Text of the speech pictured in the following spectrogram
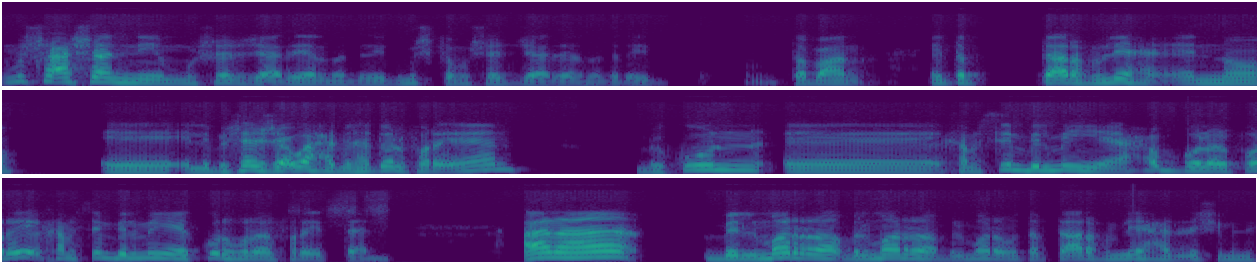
مش عشاني مشجع ريال مدريد مش كمشجع ريال مدريد. طبعا أنت بتعرف مليح إنه إيه اللي بيشجع واحد من هدول الفريقين بيكون إيه 50% حبه للفريق 50% كرهه للفريق الثاني أنا بالمرة بالمرة بالمرة وأنت بتعرف مليح هذا الشيء من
